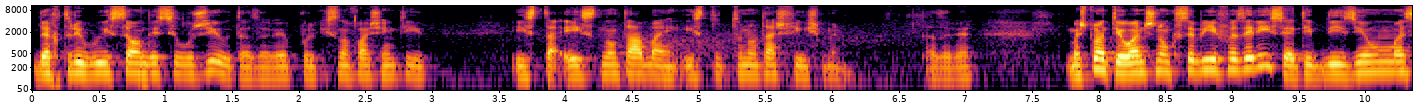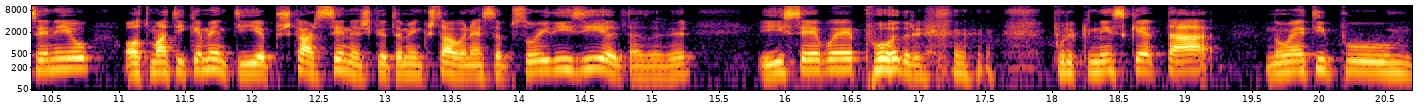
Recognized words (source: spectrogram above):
da retribuição desse elogio, estás a ver? Porque isso não faz sentido. Isso, tá, isso não está bem. Isso tu, tu não estás fixe, mano. Estás a ver? Mas pronto, eu antes não sabia fazer isso. É tipo, diziam uma cena e eu automaticamente ia buscar cenas que eu também gostava nessa pessoa e dizia-lhe, estás a ver? E isso é, é podre. Porque nem sequer está. Não é tipo.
